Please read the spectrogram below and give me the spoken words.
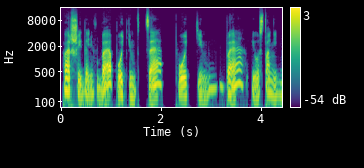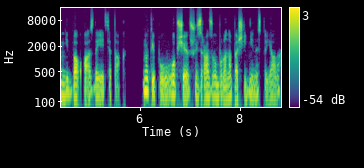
Перший день в Б, потім в С, потім в Б, і останні дні два в А, здається так. Ну, типу, взагалі щось зразу оборона перші дні не стояла.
